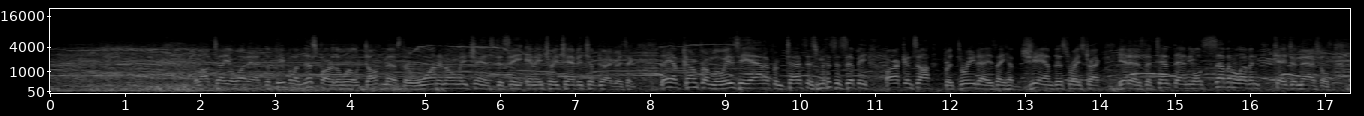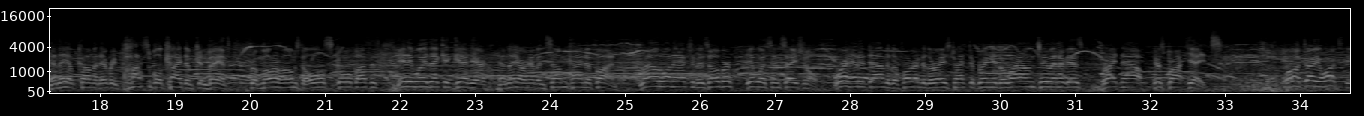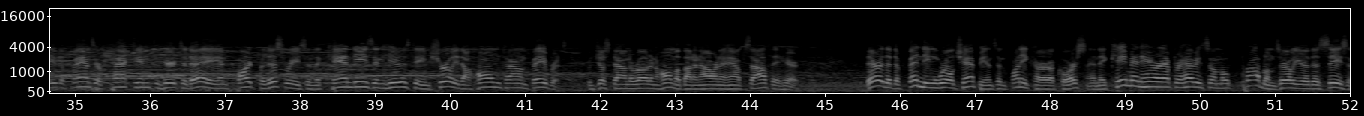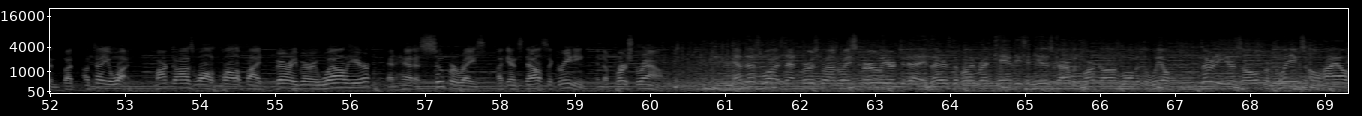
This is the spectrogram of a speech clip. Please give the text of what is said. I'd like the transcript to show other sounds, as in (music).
I'll tell you what, Ed, the people in this part of the world don't miss their one and only chance to see NHRA Championship drag racing. They have come from Louisiana, from Texas, (laughs) Mississippi, Arkansas for three days. They have jammed this racetrack. It is the 10th annual 7-Eleven Cajun Nationals. And they have come in every possible kind of conveyance, from motorhomes to old school buses, any way they could get here. And they are having some kind of fun. Round one action is over. It was sensational. We're headed down to the far end of the racetrack to bring you the round two interviews right now here's Brock Yates. Well, I'll tell you what, Steve, the fans are packed into here today in part for this reason. The Candies and Hughes team, surely the hometown favorites, from just down the road in Houma, about an hour and a half south of here. They're the defending world champions in funny car, of course, and they came in here after having some problems earlier this season. But I'll tell you what, Mark Oswald qualified very, very well here and had a super race against Al Segrini in the first round. And this was that first round race earlier today. There's the bright red Candies and Hughes car with Mark Oswald at the wheel, 30 years old from Cleves, Ohio.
